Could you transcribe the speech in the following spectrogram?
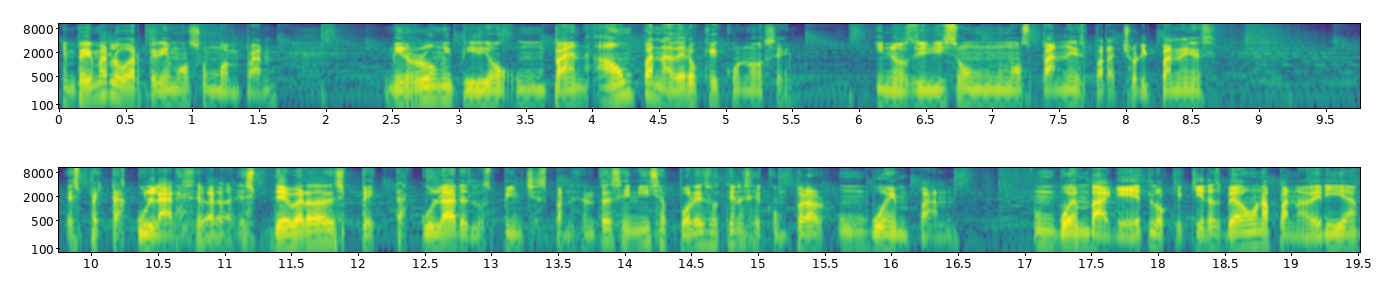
en primer lugar pedimos un buen pan. Mi roomie pidió un pan a un panadero que conoce y nos hizo unos panes para choripanes espectaculares, de verdad. De verdad espectaculares los pinches panes. Entonces se inicia por eso, tienes que comprar un buen pan, un buen baguette, lo que quieras. Ve a una panadería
